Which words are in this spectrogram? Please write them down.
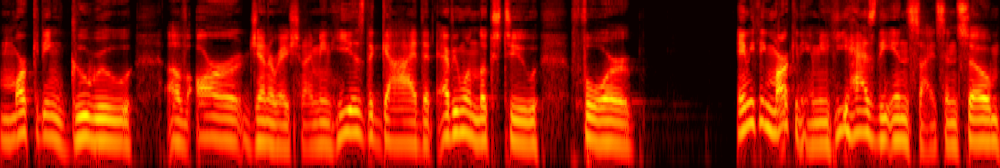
marketing guru of our generation. I mean, he is the guy that everyone looks to for anything marketing. I mean, he has the insights. And so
